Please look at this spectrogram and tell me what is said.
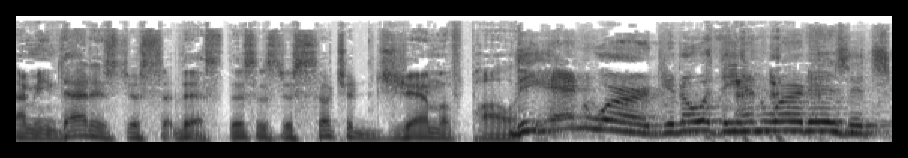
I mean, that is just this. This is just such a gem of policy. The N word. You know what the N word is? It's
